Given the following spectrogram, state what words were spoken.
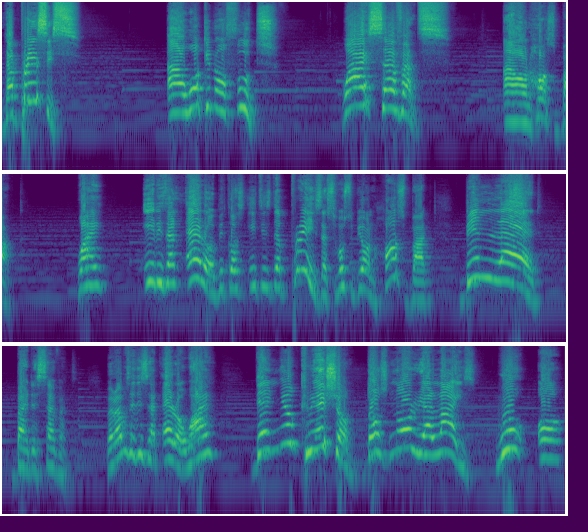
the princes are walking on foot, while servants are on horseback. Why? It is an error because it is the prince that's supposed to be on horseback being led by the servant. But I would say this is an error. Why? The new creation does not realize who or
